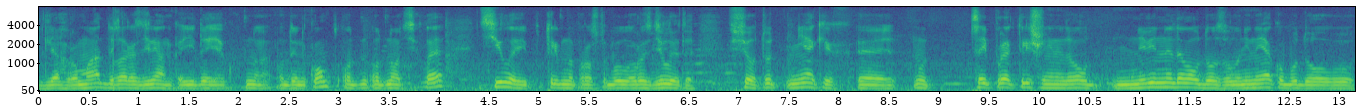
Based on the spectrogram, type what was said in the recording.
для громади. Зараз ділянка йде як один комп, од- одно ціле, ціле, і потрібно просто було розділити. Все, тут ніяких. е, Ну, цей проект рішення не давав, він не давав дозволу ні на яку будову,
